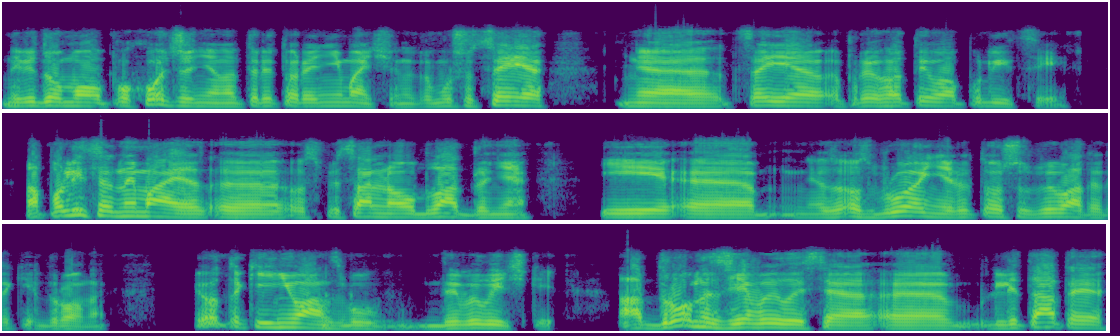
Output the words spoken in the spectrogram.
невідомого походження на території Німеччини, тому що це є це є прерогатива поліції. А поліція не має е, спеціального обладнання і е, озброєння для того, щоб збивати такі дрони. І от такий нюанс був невеличкий. А дрони з'явилися е, літати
